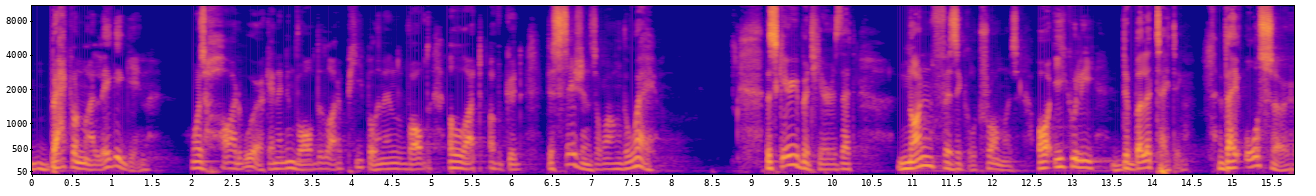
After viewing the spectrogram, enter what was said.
back on my leg again, was hard work and it involved a lot of people and it involved a lot of good decisions along the way. The scary bit here is that non physical traumas are equally debilitating. They also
